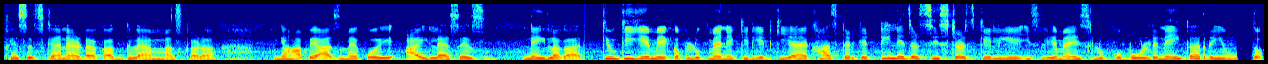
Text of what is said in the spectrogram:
फेसेस कनाडा का ग्लैम मस्करा यहाँ पे आज मैं कोई आई लेसेस नहीं लगा रही। क्योंकि ये मेकअप लुक मैंने क्रिएट किया है, खास करके टीनेजर सिस्टर्स के लिए, इसलिए मैं इस लुक को बोल्ड नहीं कर रही हूँ। तो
